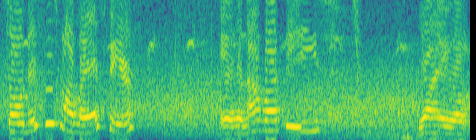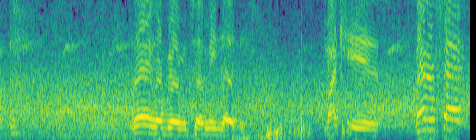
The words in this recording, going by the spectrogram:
So this is my last pair. And when I rock these, y'all ain't gonna, they ain't gonna be able to tell me nothing. My kids, matter of fact,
